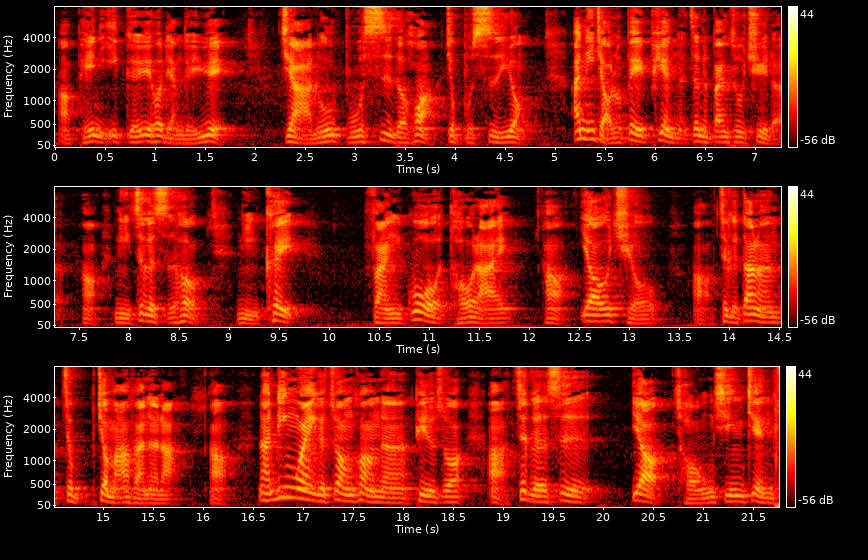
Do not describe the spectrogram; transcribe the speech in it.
啊陪你一个月或两个月。假如不是的话，就不适用。啊，你假如被骗了，真的搬出去了，啊，你这个时候你可以反过头来，哈，要求啊，这个当然就就麻烦了啦，啊，那另外一个状况呢，譬如说啊，这个是。要重新建筑，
